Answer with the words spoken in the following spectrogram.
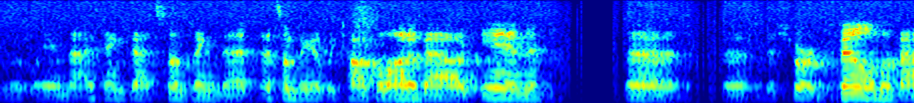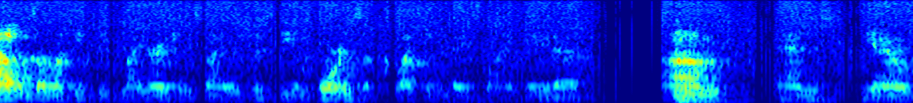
absolutely, and I think that's something that that's something that we talk a lot about in the, the, the short film about the Lucky Peak migration site is just the importance of collecting baseline data. Um, and you know,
